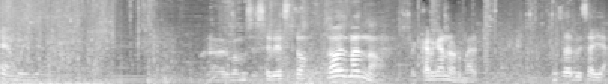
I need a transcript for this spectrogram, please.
Muy bien. Bueno, a ver, vamos a hacer esto. No, es más, no. Recarga normal. Vamos a darles allá.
